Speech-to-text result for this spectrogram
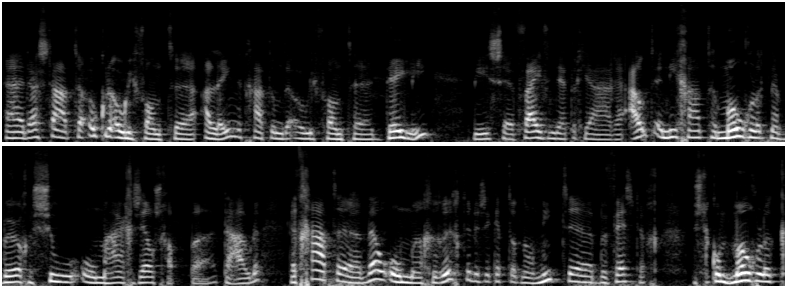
daar staat ook een olifant alleen. Het gaat om de olifant Daly. Die is 35 eh, jaar eh, oud en die gaat eh, mogelijk naar Burgers om haar gezelschap te houden. Het gaat wel om geruchten, dus ik heb dat nog niet bevestigd. Dus er komt mogelijk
